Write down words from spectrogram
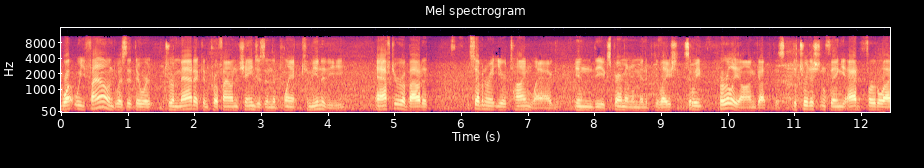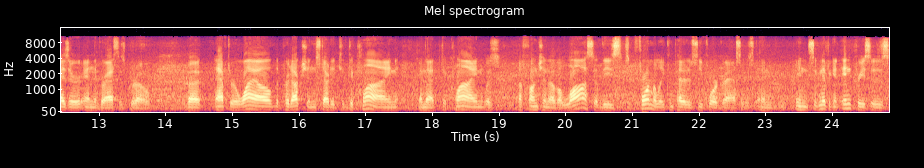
what we found was that there were dramatic and profound changes in the plant community after about a seven or eight year time lag in the experimental manipulation. So we early on got this, the traditional thing you add fertilizer and the grasses grow. But after a while, the production started to decline, and that decline was a function of a loss of these formerly competitive C4 grasses and in significant increases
